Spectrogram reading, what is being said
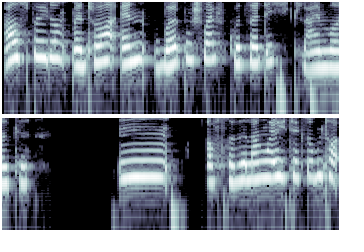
Ausbildung Mentor N Wolkenschweif, kurzzeitig Kleinwolke. Mm, Auftritte langweilig, Text oben toll.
